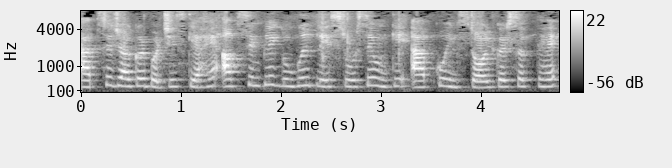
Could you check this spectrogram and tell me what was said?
ऐप से जाकर परचेज किया है। आप सिंपली गूगल प्ले स्टोर से उनके ऐप को इंस्टॉल कर सकते हैं।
